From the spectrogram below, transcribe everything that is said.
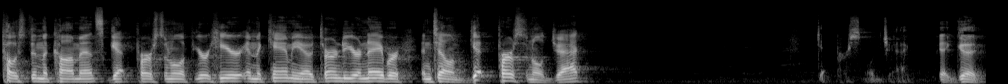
post in the comments, get personal. If you're here in the cameo, turn to your neighbor and tell them, get personal, Jack. Get personal, Jack. Okay, good.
